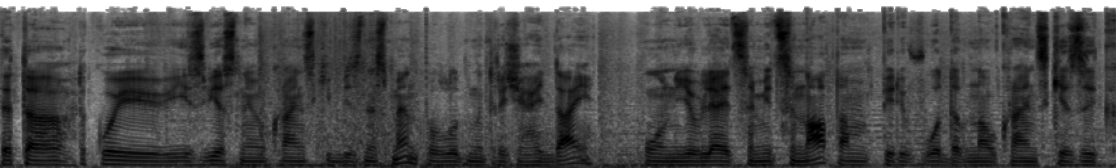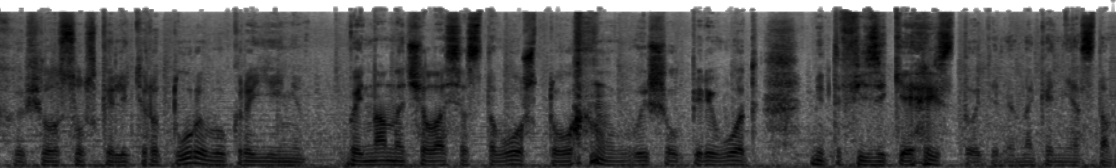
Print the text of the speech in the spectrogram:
Это такой известный украинский бизнесмен Павло Дмитриевич Гайдай. Он является меценатом переводов на украинский язык философской литературы в Украине. Война началась с того, что вышел перевод метафизики Аристотеля наконец-то.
